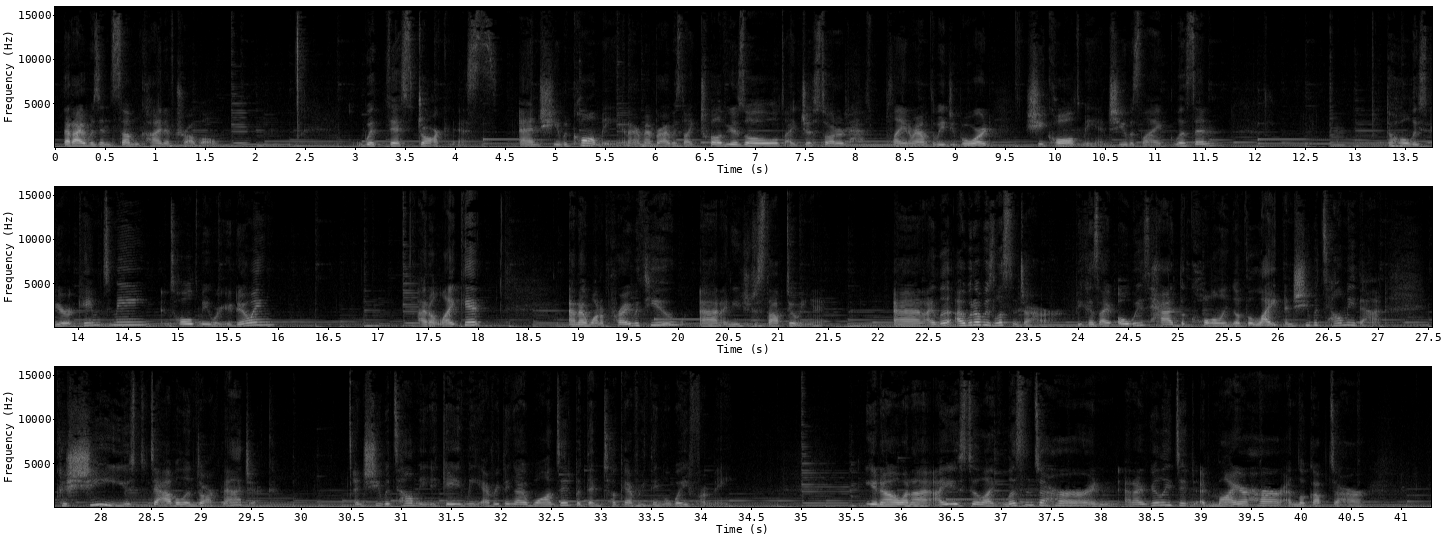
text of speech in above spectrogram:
that I was in some kind of trouble with this darkness. And she would call me. And I remember I was like 12 years old. I just started playing around with the Ouija board. She called me and she was like, Listen, the Holy Spirit came to me and told me what you're doing. I don't like it and I want to pray with you, and I need you to stop doing it. And I, li- I would always listen to her because I always had the calling of the light, and she would tell me that because she used to dabble in dark magic. And she would tell me it gave me everything I wanted, but then took everything away from me. You know, and I, I used to like listen to her, and, and I really did admire her and look up to her.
